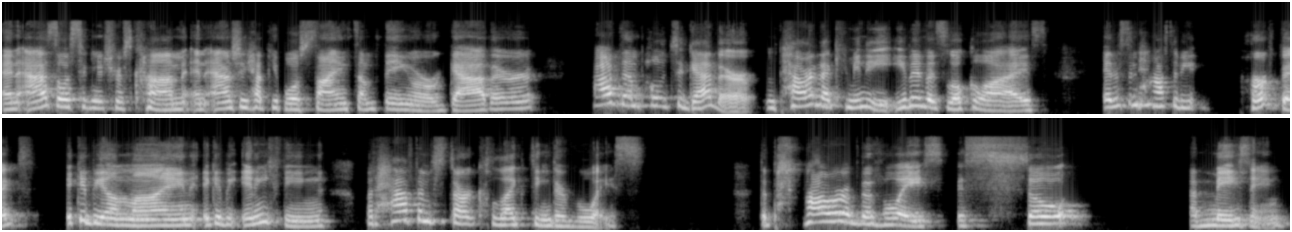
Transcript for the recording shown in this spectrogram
And as those signatures come and as you have people sign something or gather, have them pull it together, empower that community, even if it's localized. It doesn't have to be perfect. It could be online, it could be anything, but have them start collecting their voice. The power of the voice is so amazing.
